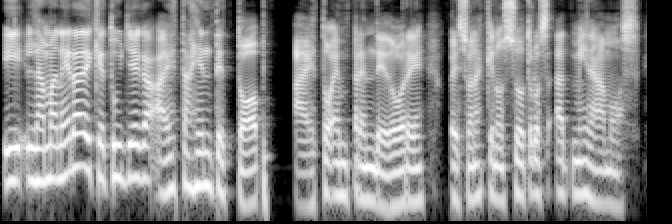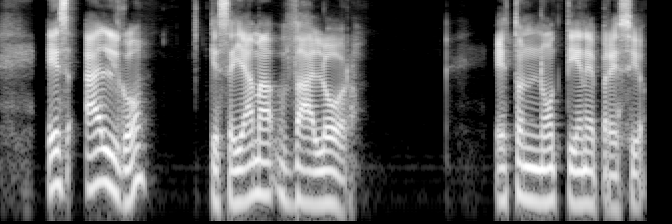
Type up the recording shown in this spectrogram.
Y la manera de que tú llegas a esta gente top, a estos emprendedores, personas que nosotros admiramos, es algo que se llama valor. Esto no tiene precio.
